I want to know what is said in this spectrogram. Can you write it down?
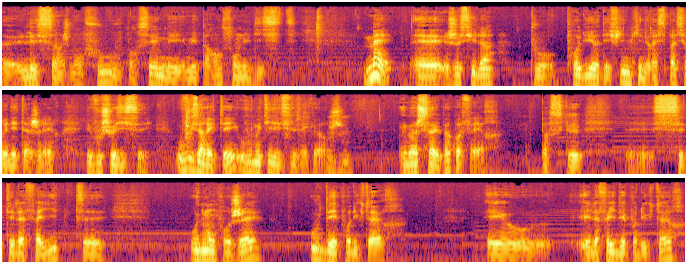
euh, les seins, je m'en fous, vous pensez, mes, mes parents sont nudistes. Mais je suis là pour produire des films qui ne restent pas sur une étagère, et vous choisissez. Ou vous arrêtez, ou vous mettez des sous la gorge. Mhm. Et ben, je ne savais pas quoi faire. Parce que euh, c'était la faillite euh, ou de mon projet ou des producteurs. Et, la faillite des producteurs,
